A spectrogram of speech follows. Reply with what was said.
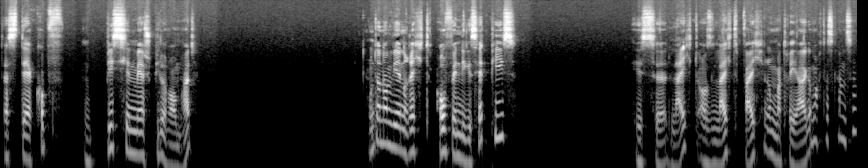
dass der Kopf ein bisschen mehr Spielraum hat. Und dann haben wir ein recht aufwendiges Headpiece. Ist äh, leicht aus leicht weicherem Material gemacht, das Ganze.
